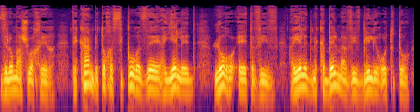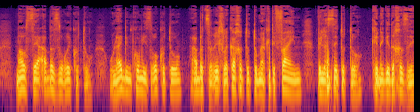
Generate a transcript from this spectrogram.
זה לא משהו אחר. וכאן, בתוך הסיפור הזה, הילד לא רואה את אביו. הילד מקבל מאביו בלי לראות אותו. מה עושה? האבא זורק אותו. אולי במקום לזרוק אותו, האבא צריך לקחת אותו מהכתפיים ולשאת אותו כנגד החזה.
